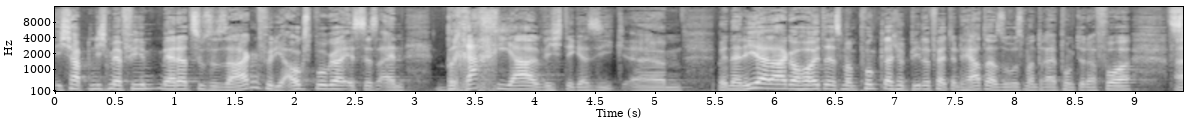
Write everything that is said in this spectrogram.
ich habe nicht mehr viel mehr dazu zu sagen. Für die Augsburger ist es ein brachial wichtiger Sieg. Ähm, mit einer Niederlage heute ist man punktgleich mit Bielefeld und Hertha, so ist man drei Punkte davor. Zieht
